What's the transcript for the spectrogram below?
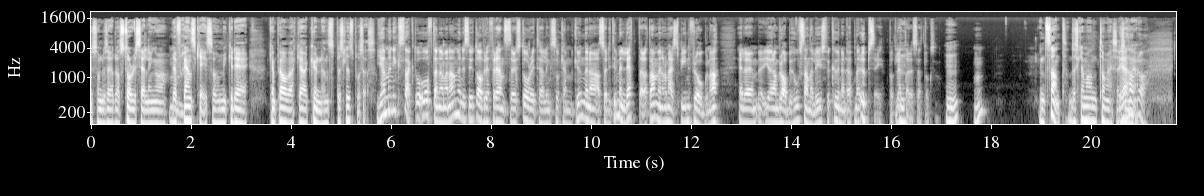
som du säger då, storyselling och Mm. referenscase och hur mycket det kan påverka kundens beslutsprocess. Ja men exakt och ofta när man använder sig av referenser, storytelling så kan kunderna, alltså det är till och med lättare att använda de här spinfrågorna eller eh, göra en bra behovsanalys för kunden öppnar upp sig på ett Mm. lättare sätt också. Mm. Mm. Intressant, det ska man ta med sig. Ja, bra.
